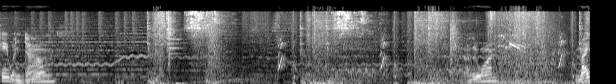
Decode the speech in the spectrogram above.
Okay, went down. Another one. My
